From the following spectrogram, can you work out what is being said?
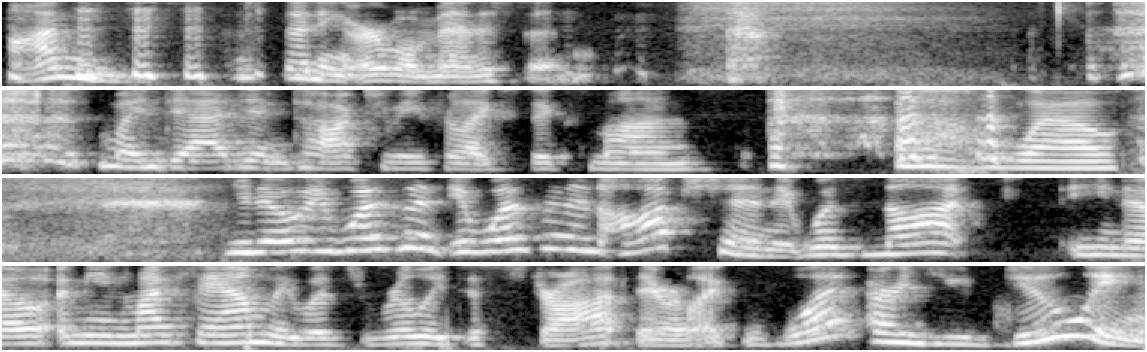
I'm, I'm studying herbal medicine. my dad didn't talk to me for like six months. oh wow! You know, it wasn't it wasn't an option. It was not you know, I mean, my family was really distraught. They were like, "What are you doing?"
